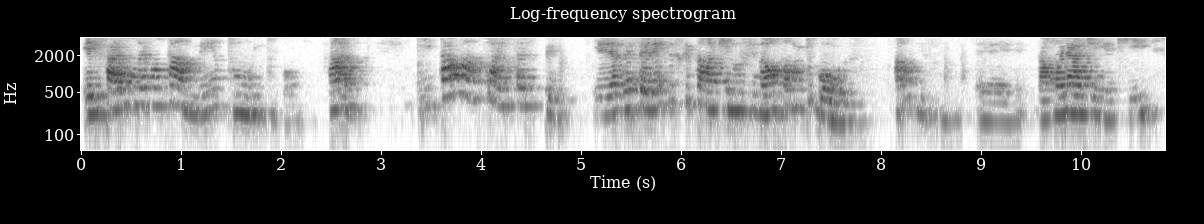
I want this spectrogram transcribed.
ele faz um levantamento muito bom, sabe? E tá lá no site do CFP. E as referências que estão aqui no final são muito boas, sabe? Assim, é, dá uma olhadinha aqui.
